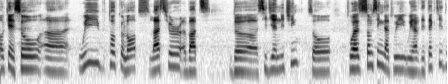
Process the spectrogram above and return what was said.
Okay, so uh, we talked a lot last year about the CDN leeching. So it was something that we, we have detected.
